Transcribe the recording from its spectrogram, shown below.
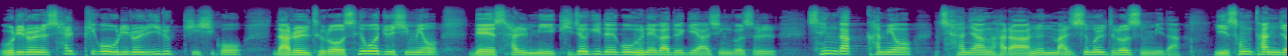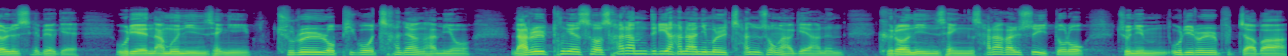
우리를 살피고 우리를 일으키시고 나를 들어 세워 주시며 내 삶이 기적이 되고 은혜가 되게 하신 것을 생각하며 찬양하라 하는 말씀을 들었습니다. 이 성탄절 새벽에 우리의 남은 인생이 주를 높이고 찬양하며 나를 통해서 사람들이 하나님을 찬송하게 하는 그런 인생 살아갈 수 있도록 주님 우리를 붙잡아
